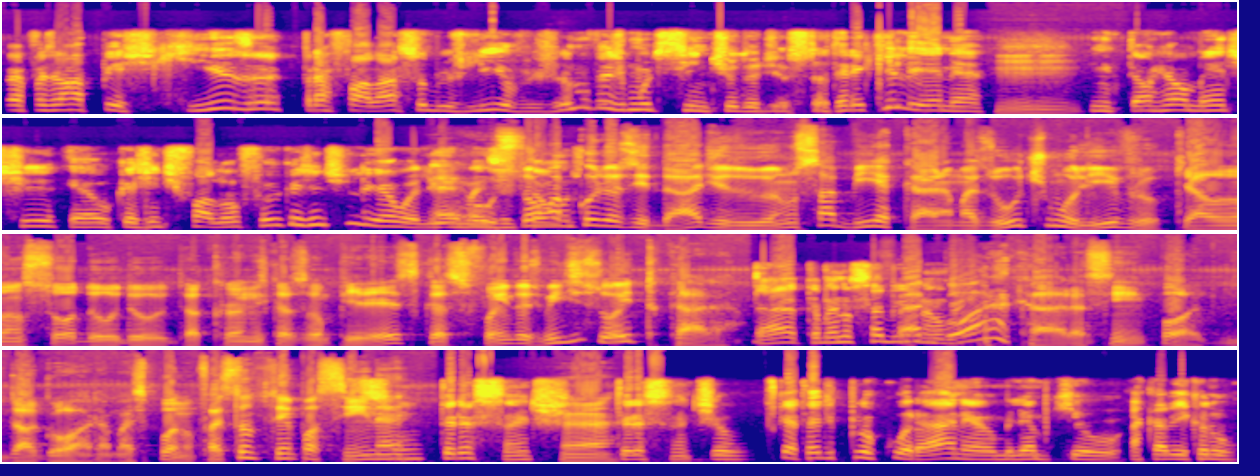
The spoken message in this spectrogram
vai fazer uma pesquisa para falar sobre os livros. Eu não vejo muito sentido disso. Eu teria que ler, né? Uhum. Então, realmente, é, o que a gente falou foi o que a gente leu ali. É, mas só então, uma curiosidade, eu não sabia, cara, mas o último livro que ela lançou do, do da Crônicas Vampirescas foi em 2018, cara. Ah, eu também não sabia, não. agora, cara, assim, pô, agora, mas pô, não faz tanto tempo assim, né? Sim, interessante, É. interessante. Eu fiquei até de procurar, né? Eu me lembro que eu acabei que no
